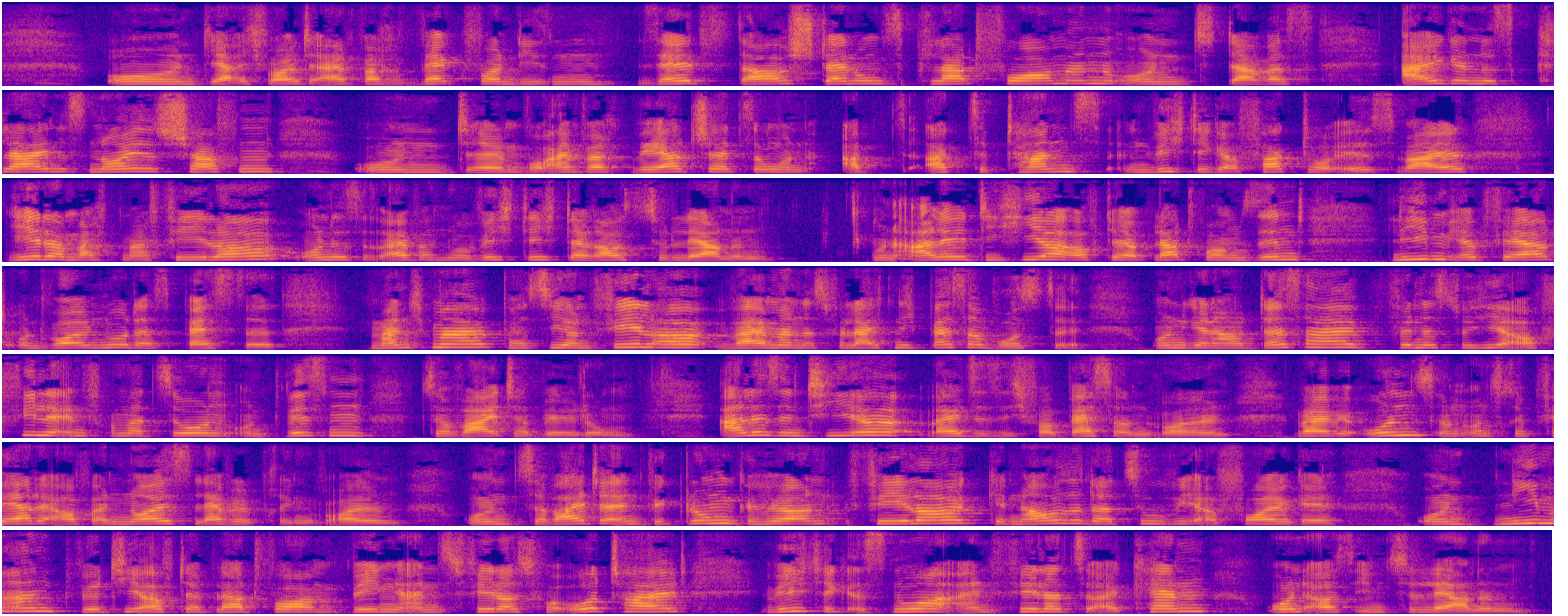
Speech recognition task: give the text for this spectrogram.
Und ja, ich wollte einfach weg von diesen Selbstdarstellungsplattformen und da was eigenes, kleines, Neues schaffen und ähm, wo einfach Wertschätzung und Akzeptanz ein wichtiger Faktor ist, weil jeder macht mal Fehler und es ist einfach nur wichtig, daraus zu lernen. Und alle, die hier auf der Plattform sind, lieben ihr Pferd und wollen nur das Beste. Manchmal passieren Fehler, weil man es vielleicht nicht besser wusste. Und genau deshalb findest du hier auch viele Informationen und Wissen zur Weiterbildung. Alle sind hier, weil sie sich verbessern wollen, weil wir uns und unsere Pferde auf ein neues Level bringen wollen. Und zur Weiterentwicklung gehören Fehler genauso dazu wie Erfolge. Und niemand wird hier auf der Plattform wegen eines Fehlers verurteilt. Wichtig ist nur, einen Fehler zu erkennen und aus ihm zu lernen.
